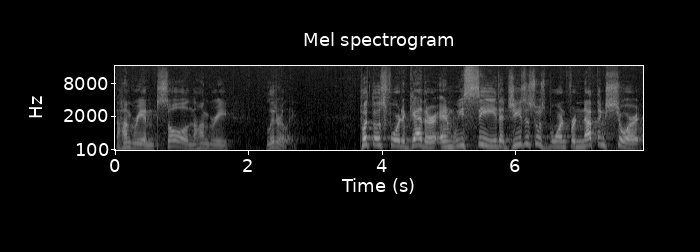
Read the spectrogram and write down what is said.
the hungry in soul and the hungry literally. Put those four together, and we see that Jesus was born for nothing short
